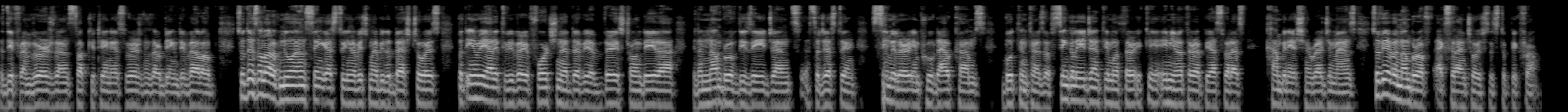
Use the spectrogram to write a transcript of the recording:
as different versions, subcutaneous versions are being developed. So there's a lot of nuancing as to you know which might be the best choice. But in reality, we're very fortunate that we have very strong data with a number of these agents suggesting similar improved outcomes, both in terms of single agent immunotherapy as well as combination regimens. So we have a number of excellent choices to pick from.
